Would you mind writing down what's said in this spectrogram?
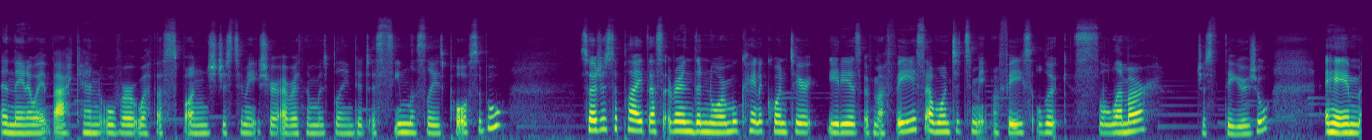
and then I went back in over with a sponge just to make sure everything was blended as seamlessly as possible. So I just applied this around the normal kind of contour areas of my face. I wanted to make my face look slimmer, just the usual, um,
